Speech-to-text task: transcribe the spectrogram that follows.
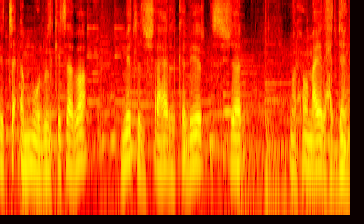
للتأمل والكتابة مثل الشاعر الكبير السجال مرحوم علي الحداني.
